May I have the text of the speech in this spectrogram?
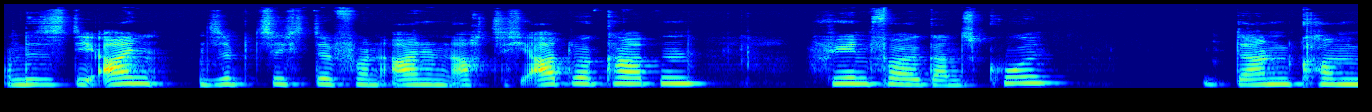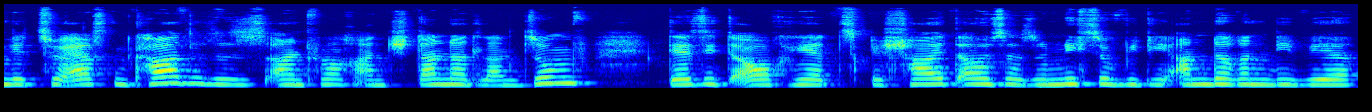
Und es ist die 71. von 81 Artwork-Karten. Auf jeden Fall ganz cool. Dann kommen wir zur ersten Karte. Das ist einfach ein Standardland Sumpf. Der sieht auch jetzt gescheit aus. Also nicht so wie die anderen, die wir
